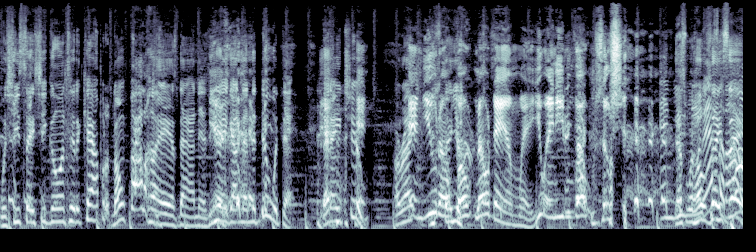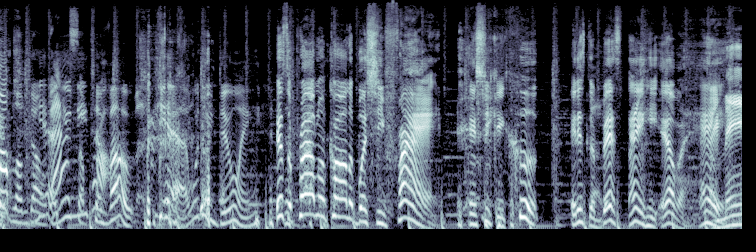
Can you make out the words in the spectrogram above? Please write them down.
When she say she going to the Capitol, don't follow her ass down there. You ain't got nothing to do with that. That ain't you. And- All right? And you stay don't vote no damn way. You ain't even voting. So shit. And That's you what need- Jose That's a said. problem, though. Yeah, That's you a need to vote. yeah, what are you doing? It's a problem, Carla, but she fine and she can cook, and it's the best thing he ever A had. man,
